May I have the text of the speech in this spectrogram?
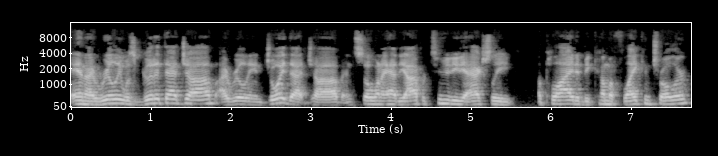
and I really was good at that job. I really enjoyed that job. And so when I had the opportunity to actually apply to become a flight controller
